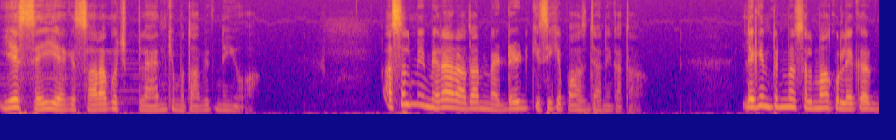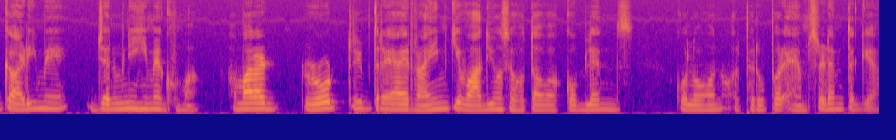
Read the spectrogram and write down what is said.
یہ صحیح ہے کہ سارا کچھ پلان کے مطابق نہیں ہوا۔ اصل میں میرا ارادہ میڈرڈ کسی کے پاس جانے کا تھا۔ لیکن پھر میں سلما کو لے کر گاڑی میں جرمنی ہی میں گھوما۔ ہمارا روڈ ٹرپ دریائے رائن کی وادیوں سے ہوتا ہوا کوبلنس کولون اور پھر اوپر ایمسٹرڈیم تک گیا۔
